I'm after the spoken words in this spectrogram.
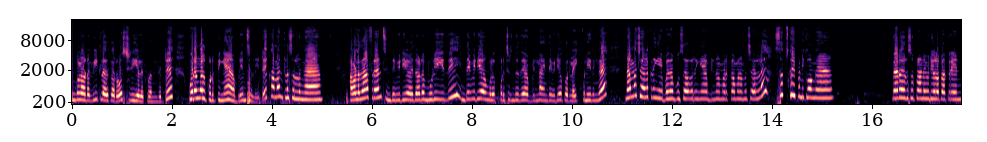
உங்களோட வீட்டில் இருக்க ரோஸ் செடிகளுக்கு வந்துட்டு உரங்கள் கொடுப்பீங்க அப்படின்னு சொல்லிட்டு கமெண்ட்டில் சொல்லுங்கள் அவ்வளோதான் ஃப்ரெண்ட்ஸ் இந்த வீடியோ இதோட முடியுது. இந்த வீடியோ உங்களுக்கு பிடிச்சிருந்தது அப்படின்னா இந்த வீடியோக்கு ஒரு லைக் பண்ணிடுங்க நம்ம சேனலுக்கு நீங்கள் இப்போ தான் புதுசாக வர்றீங்க அப்படின்னா மறக்காமல் நம்ம சேனலை சப்ஸ்கிரைப் பண்ணிக்கோங்க. வேறு ஒரு சூப்பரான வீடியோவில் பார்க்குறேன்.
